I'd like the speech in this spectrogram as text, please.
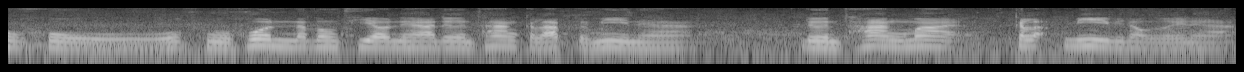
โอ้โห ผู้คนนักท่องเที่ยวเนี่ยฮะเดินทางกลับกับมี่นะฮะเดินทางมากกระมี่พี่น้องเอ๋ยนะฮะ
